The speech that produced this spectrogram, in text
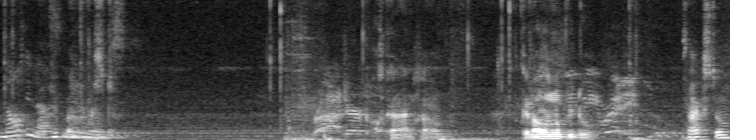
Not enough hab Angst. minerals. Du brauchst keine Angst haben. Genauso nur wie du. Sagst du.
